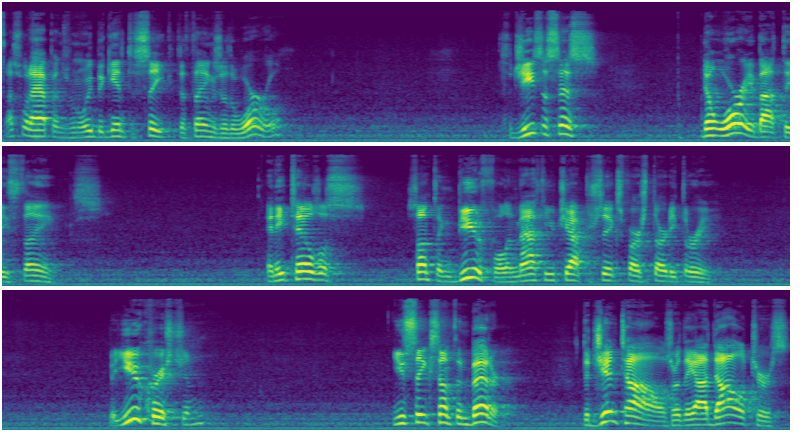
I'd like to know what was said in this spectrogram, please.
That's what happens when we begin to seek the things of the world. So Jesus says, don't worry about these things. And he tells us something beautiful in Matthew chapter 6, verse 33. But you, Christian, you seek something better. The Gentiles or the idolaters,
